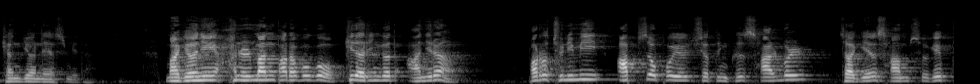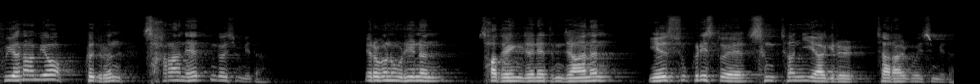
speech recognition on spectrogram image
견뎌냈습니다. 막연히 하늘만 바라보고 기다린 것 아니라 바로 주님이 앞서 보여주셨던 그 삶을 자기의 삶 속에 구현하며 그들은 살아냈던 것입니다. 여러분, 우리는 사도행전에 등장하는 예수 그리스도의 승천 이야기를 잘 알고 있습니다.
